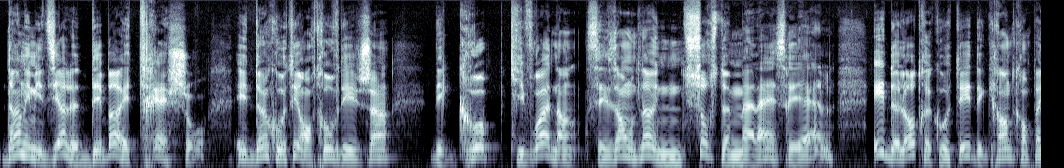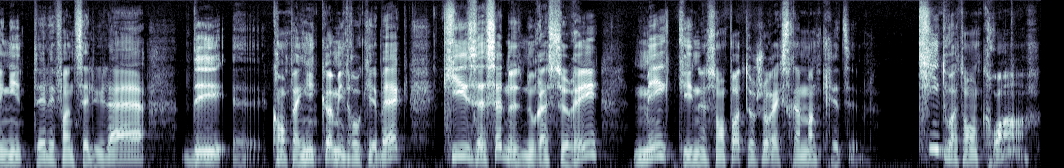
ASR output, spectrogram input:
Dans les médias, le débat est très chaud et d'un côté, on retrouve des gens des groupes qui voient dans ces ondes-là une source de malaise réel, et de l'autre côté, des grandes compagnies de téléphones cellulaires, des euh, compagnies comme Hydro-Québec, qui essaient de nous rassurer, mais qui ne sont pas toujours extrêmement crédibles. Qui doit-on croire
